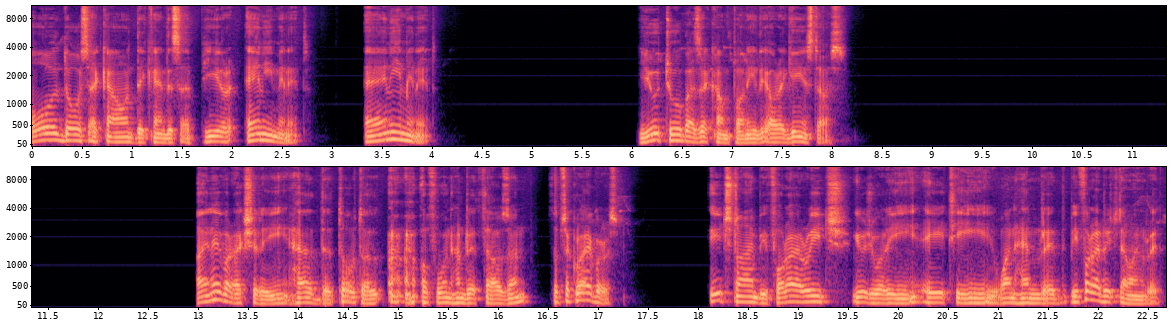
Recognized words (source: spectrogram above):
all those accounts, they can disappear any minute, any minute. YouTube as a company, they are against us. I never actually had the total of 100,000 subscribers. Each time before I reach usually 80, 100, before I reach the 100,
